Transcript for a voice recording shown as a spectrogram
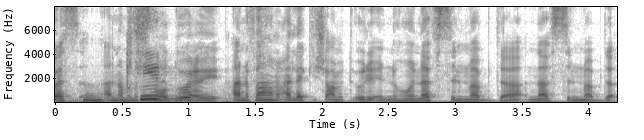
بس أنا مش موضوعي أنا فاهم عليك إيش عم تقولي إنه هو نفس المبدأ نفس المبدأ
